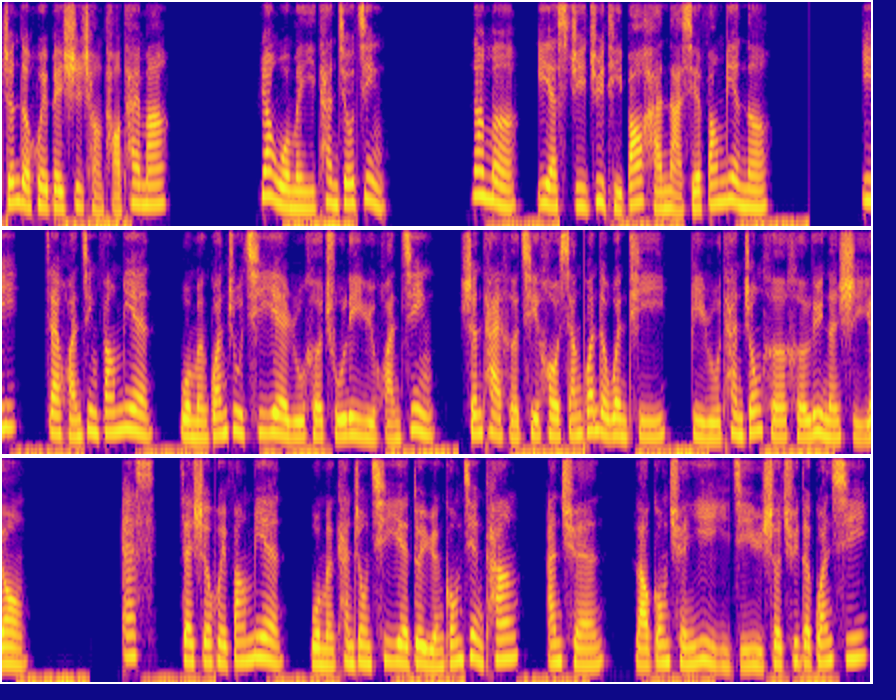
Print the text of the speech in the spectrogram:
真的会被市场淘汰吗？让我们一探究竟。那么，ESG 具体包含哪些方面呢？一，在环境方面，我们关注企业如何处理与环境、生态和气候相关的问题，比如碳中和和绿能使用。S，在社会方面，我们看重企业对员工健康、安全、劳工权益以及与社区的关系。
